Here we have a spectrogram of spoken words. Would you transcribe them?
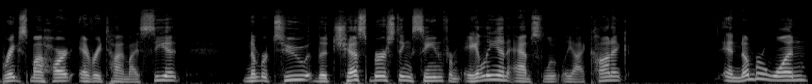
Breaks my heart every time I see it. Number two, the chest bursting scene from Alien. Absolutely iconic. And number one,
